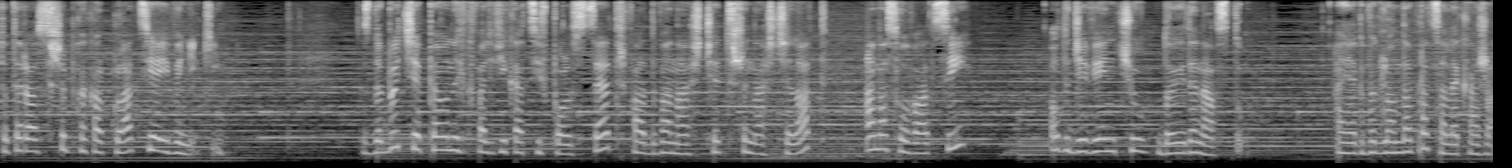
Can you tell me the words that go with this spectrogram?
to teraz szybka kalkulacja i wyniki. Zdobycie pełnych kwalifikacji w Polsce trwa 12-13 lat, a na Słowacji od 9 do 11. A jak wygląda praca lekarza?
